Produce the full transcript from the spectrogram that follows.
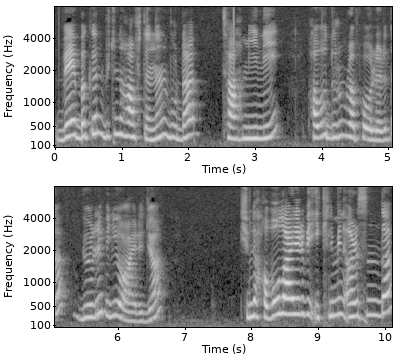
Ve bakın bütün haftanın burada tahmini hava durum raporları da görülebiliyor ayrıca. Şimdi hava olayları ve iklimin arasında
